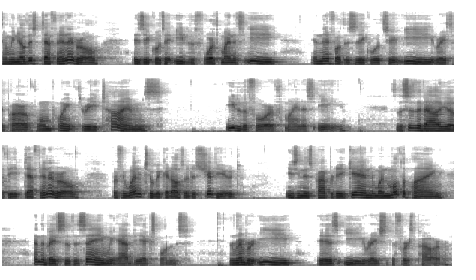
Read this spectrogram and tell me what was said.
And we know this definite integral is equal to e to the fourth minus e, and therefore this is equal to e raised to the power of 1.3 times e to the fourth minus e. So this is the value of the definite integral, but if we wanted to, we could also distribute using this property again when multiplying, and the base is the same, we add the exponents. And remember, e is e raised to the first power.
